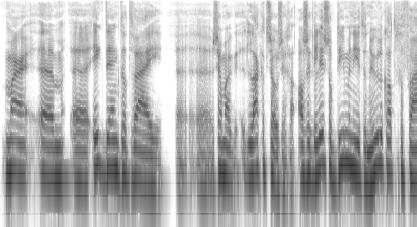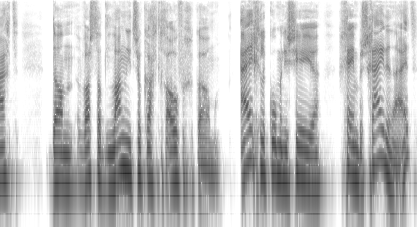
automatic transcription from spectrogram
Maar ehm, eh, ik denk dat wij, zeg maar, laat ik het zo zeggen. Als ik Liz op die manier ten huwelijk had gevraagd, dan was dat lang niet zo krachtig overgekomen. Eigenlijk communiceer je geen bescheidenheid.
